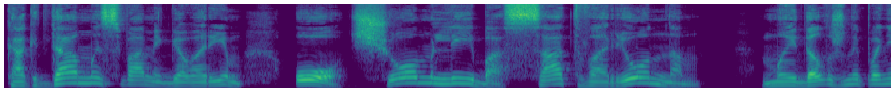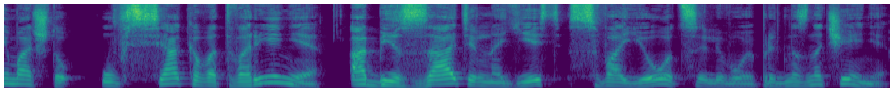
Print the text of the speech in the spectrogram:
Когда мы с вами говорим о чем-либо сотворенном, мы должны понимать, что у всякого творения обязательно есть свое целевое предназначение.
